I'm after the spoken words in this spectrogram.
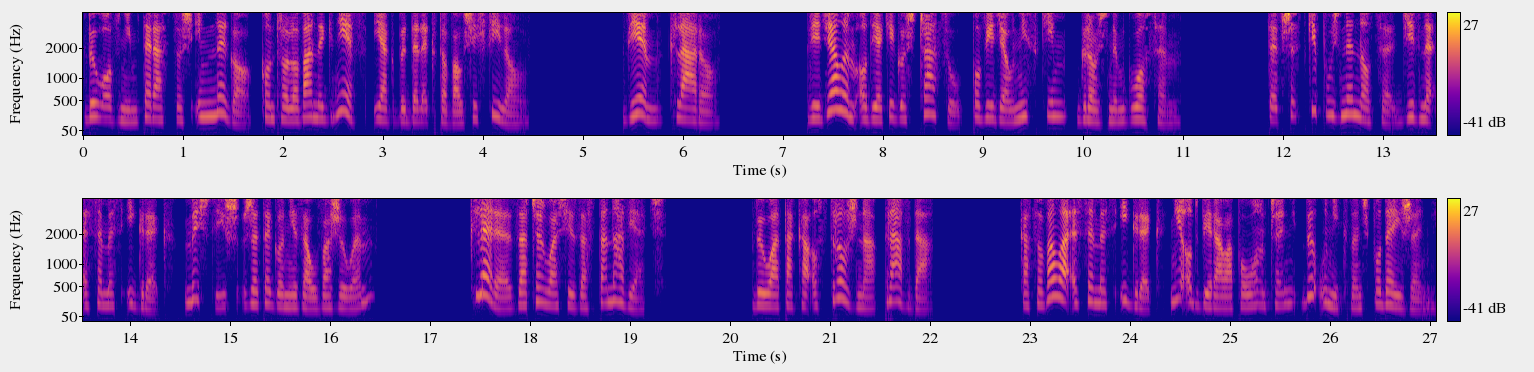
Było w nim teraz coś innego, kontrolowany gniew, jakby delektował się chwilą. Wiem, Klaro. Wiedziałem od jakiegoś czasu, powiedział niskim, groźnym głosem. Te wszystkie późne noce, dziwne SMS-Y, myślisz, że tego nie zauważyłem? Klere zaczęła się zastanawiać. Była taka ostrożna, prawda? Kasowała SMS-Y, nie odbierała połączeń, by uniknąć podejrzeń.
